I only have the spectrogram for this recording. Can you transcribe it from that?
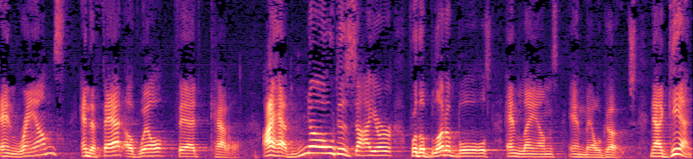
and rams and the fat of well fed cattle. I have no desire for the blood of bulls and lambs and male goats. Now, again,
